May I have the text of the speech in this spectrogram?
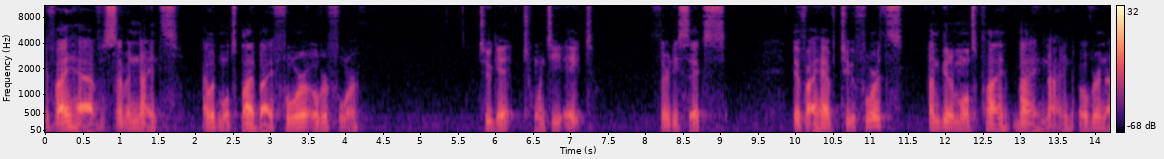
If I have 7 ninths, I would multiply by 4 over 4 to get 28. 36. If I have 2 fourths, I'm going to multiply by 9 over 9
